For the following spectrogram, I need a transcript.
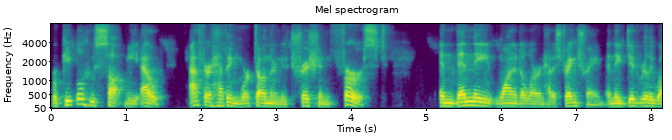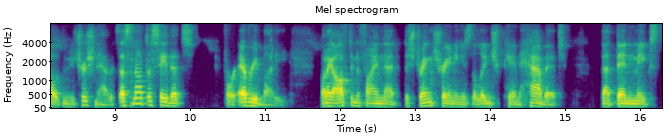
were people who sought me out after having worked on their nutrition first and then they wanted to learn how to strength train and they did really well with the nutrition habits that's not to say that's for everybody but i often find that the strength training is the linchpin habit that then makes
